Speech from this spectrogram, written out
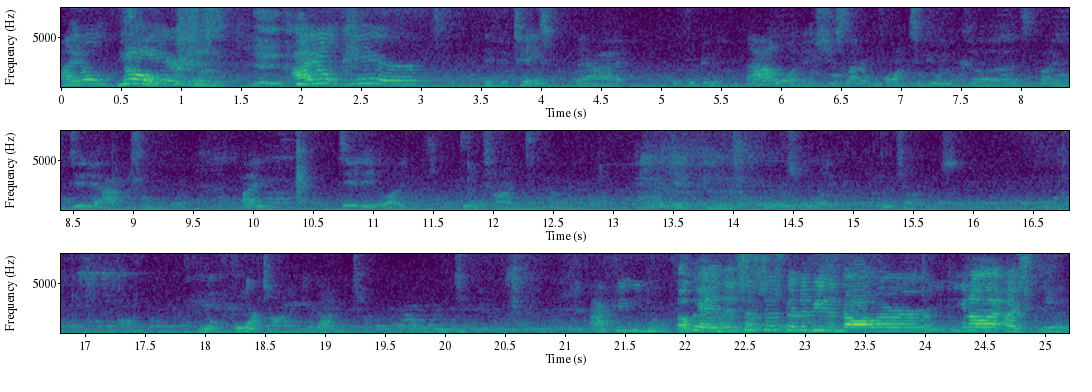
I don't No. care. I don't care if it tastes bad. If we're doing that one, it's just I don't want to do it because I did it actually. I did it like three times now. I did Boozle like three times. No, four times, and I'm tired. I don't want to do it. After you do it. four Okay, times, this is just gonna be the dollar. You know what? I screw it.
